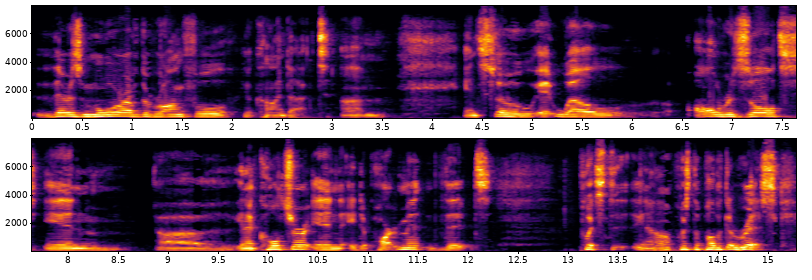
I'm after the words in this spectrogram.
there's more of the wrongful conduct. Um, and so it will all result in uh, in a culture in a department that puts the, you know puts the public at risk.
